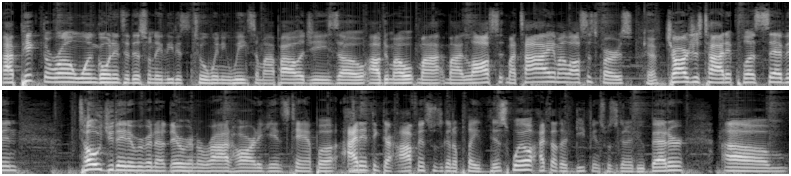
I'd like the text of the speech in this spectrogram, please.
I picked the wrong one going into this one. They lead us to a winning week. So my apologies. So I'll do my my my loss, my tie, and my losses first. Okay. Chargers tied at plus seven. Told you they were gonna they were gonna ride hard against Tampa. I didn't think their offense was gonna play this well. I thought their defense was gonna do better. Um,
